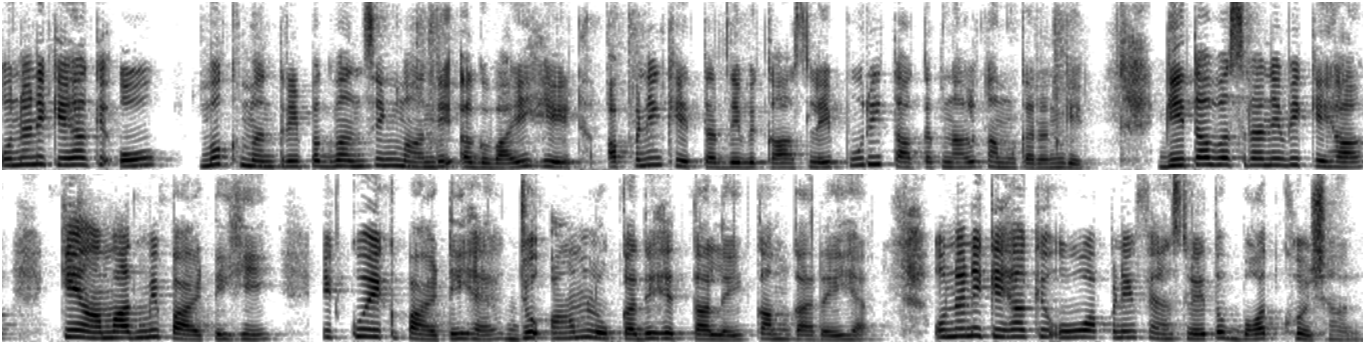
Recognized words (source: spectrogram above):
ਉਹਨਾਂ ਨੇ ਕਿਹਾ ਕਿ ਉਹ ਮੁੱਖ ਮੰਤਰੀ ਭਗਵੰਤ ਸਿੰਘ ਮਾਨ ਦੀ ਅਗਵਾਈ ਹੇਠ ਆਪਣੇ ਖੇਤਰ ਦੇ ਵਿਕਾਸ ਲਈ ਪੂਰੀ ਤਾਕਤ ਨਾਲ ਕੰਮ ਕਰਨਗੇ। ਗੀਤਾ ਬਸਰਾ ਨੇ ਵੀ ਕਿਹਾ ਕਿ ਆਮ ਆਦਮੀ ਪਾਰਟੀ ਹੀ ਇੱਕੋ ਇੱਕ ਪਾਰਟੀ ਹੈ ਜੋ ਆਮ ਲੋਕਾਂ ਦੇ ਹਿੱਤਾਂ ਲਈ ਕੰਮ ਕਰ ਰਹੀ ਹੈ। ਉਹਨਾਂ ਨੇ ਕਿਹਾ ਕਿ ਉਹ ਆਪਣੇ ਫੈਸਲੇ ਤੋਂ ਬਹੁਤ ਖੁਸ਼ ਹਨ।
